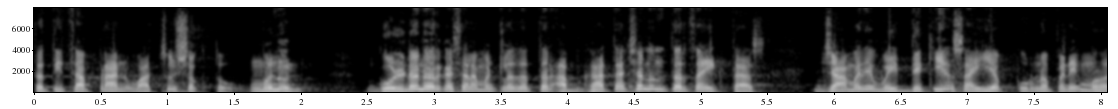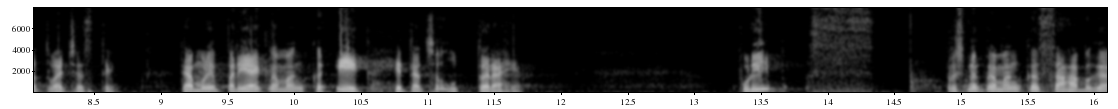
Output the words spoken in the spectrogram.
तर तिचा प्राण वाचू शकतो. म्हणून गोल्डन अर कशाला म्हटलं जातं? तर अपघाताच्या नंतरचा एक तास ज्यामध्ये वैद्यकीय सहाय्य पूर्णपणे महत्त्वाचे असते. त्यामुळे पर्याय क्रमांक एक हे त्याचं उत्तर आहे. पुढील प्रश्न क्रमांक सहा बघा.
